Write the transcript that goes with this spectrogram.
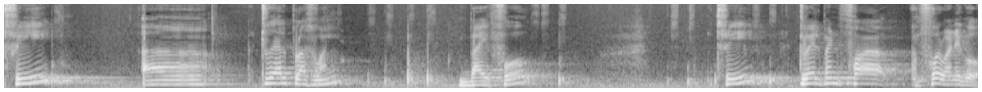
Three twelve plus one by four three twelve point फ फोर भनेको।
